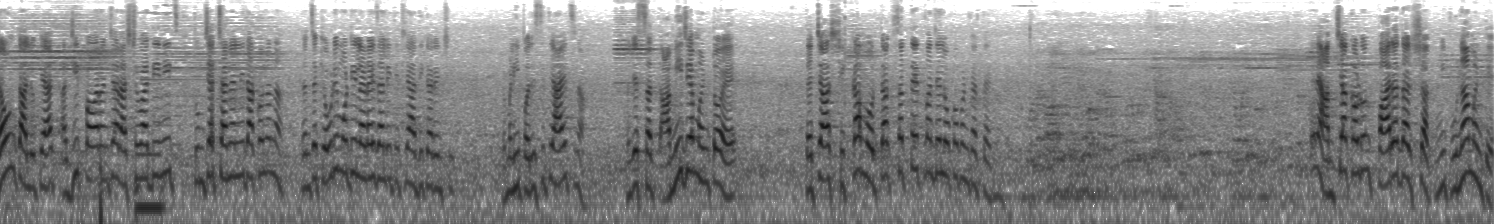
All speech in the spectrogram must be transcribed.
दौंड तालुक्यात अजित पवारांच्या राष्ट्रवादीनीच तुमच्या चॅनलनी दाखवलं ना. त्यांचं केवढी मोठी लढाई झाली तिथल्या अधिकाऱ्यांची. त्यामुळे ही परिस्थिती आहेच ना. म्हणजे सत आम्ही जे म्हणतोय त्याच्या शिक्कामोर्तक सत्तेत मधले लोक पण करतायत ना. नाही, आमच्याकडून पारदर्शक मी पुन्हा म्हणते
